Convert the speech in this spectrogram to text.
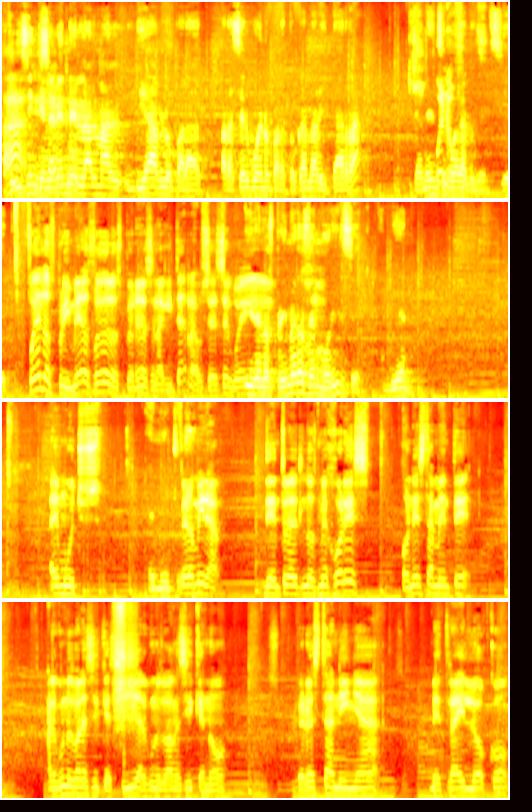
Que dicen que le vende el alma al diablo para, para ser bueno para tocar la guitarra. También Bueno, se muere a los 27. Fue de los primeros, fue de los pioneros en la guitarra. O sea, ese güey. Y de los primeros en morirse también. Hay muchos. Hay muchos. Pero mira, dentro de los mejores, honestamente, algunos van a decir que sí, algunos van a decir que no. Pero esta niña me trae loco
